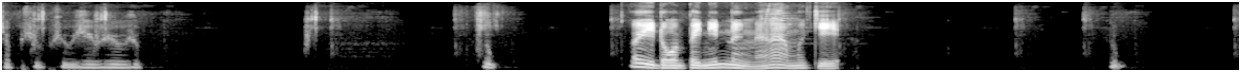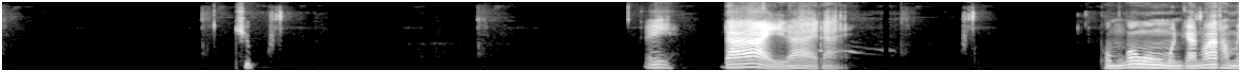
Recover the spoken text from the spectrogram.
จุบจุบจุบจุบจุบจุบเฮ้ย โดนไปนิดหนึ่งนะนะเมื่อกี้จุบชุบเอ้ย ได้ได้ได้ ผมก็งงเหมือนกันว่าทำไม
